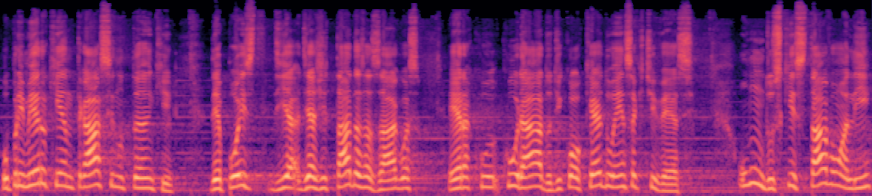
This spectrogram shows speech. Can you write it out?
O primeiro que entrasse no tanque depois de, agitadas as águas, era curado de qualquer doença que tivesse. Um dos que estavam ali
